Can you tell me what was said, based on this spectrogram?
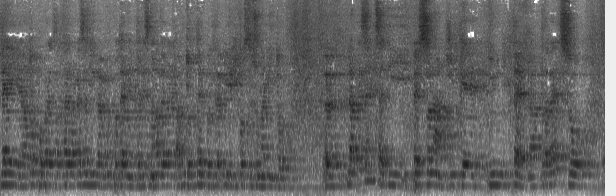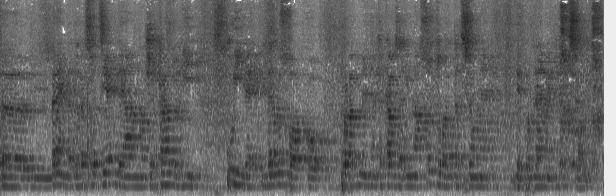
lei era troppo presa a fare la casalinga che non poteva non aveva avuto il tempo di capire chi fosse suo marito. Eh, la presenza di personaggi che in Inghilterra attraverso eh, brand, attraverso aziende hanno cercato di pulire il denaro sporco probabilmente anche a causa di una sottovalutazione del problema istituzioni.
